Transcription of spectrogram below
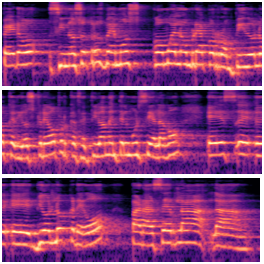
Pero si nosotros vemos cómo el hombre ha corrompido lo que Dios creó, porque efectivamente el murciélago es, eh, eh, eh, Dios lo creó para hacer la, la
